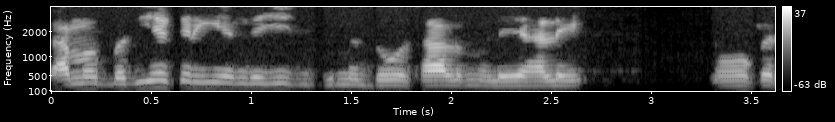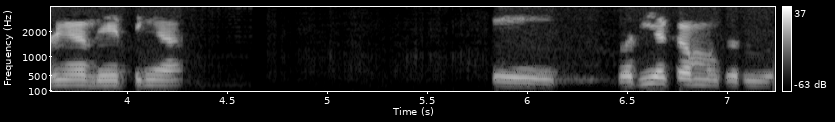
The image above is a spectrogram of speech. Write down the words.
ਕੰਮ ਵਧੀਆ ਕਰੀ ਜਾਂਦੇ ਜੀ ਜਿਵੇਂ 2 ਸਾਲ ਮਿਲੇ ਹਲੇ ਨੌਕਰੀਆਂ ਦੇਤੀਆਂ। ਤੇ ਵਧੀਆ ਕੰਮ ਕਰੂਗਾ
